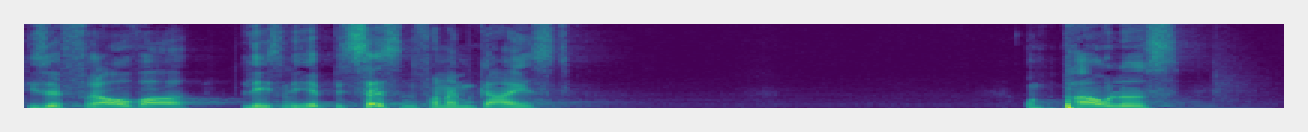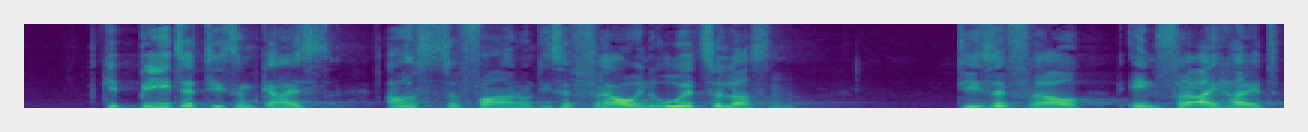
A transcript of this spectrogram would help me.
Diese Frau war, lesen wir hier, besessen von einem Geist. Und Paulus gebietet diesem Geist auszufahren und diese Frau in Ruhe zu lassen. Diese Frau in Freiheit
